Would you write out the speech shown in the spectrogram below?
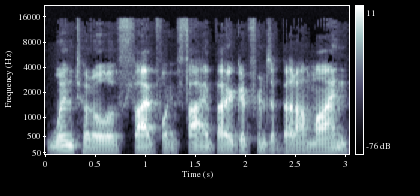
win total of 5.5 by our good friends at BetOnline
